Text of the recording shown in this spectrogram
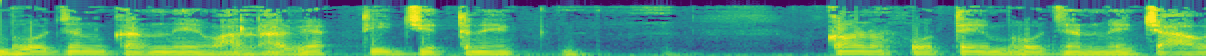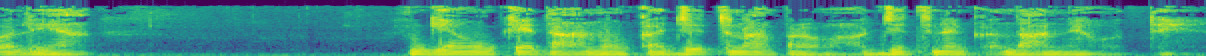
भोजन करने वाला व्यक्ति जितने कण होते भोजन में चावल या गेहूँ के दानों का जितना प्रभाव, जितने दाने होते हैं।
